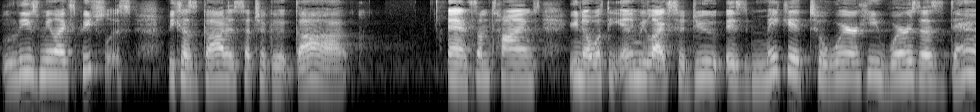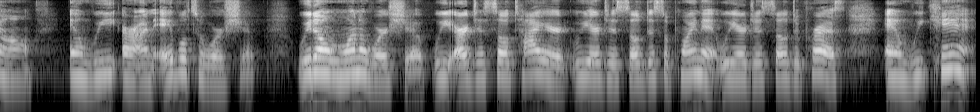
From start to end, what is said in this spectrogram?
leaves me like speechless because God is such a good God. And sometimes, you know, what the enemy likes to do is make it to where he wears us down and we are unable to worship. We don't want to worship. We are just so tired. We are just so disappointed. We are just so depressed. And we can't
